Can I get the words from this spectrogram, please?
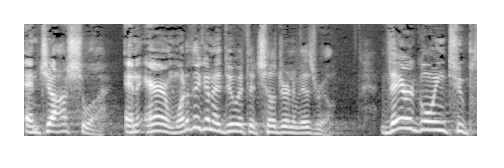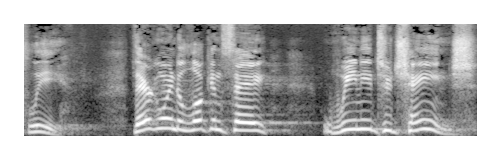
and Joshua and Aaron, what are they going to do with the children of Israel? They're going to plea. They're going to look and say, we need to change.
